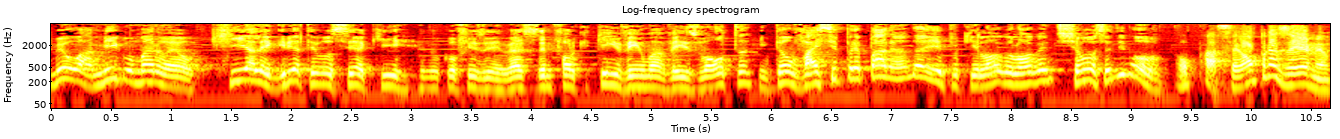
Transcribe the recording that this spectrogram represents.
Meu amigo Manuel, que alegria ter você aqui no Confins do Universo. Eu sempre falo que quem vem uma vez volta. Então vai se preparando aí, porque logo, logo a gente chama você de novo. Opa, será um prazer, meu.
